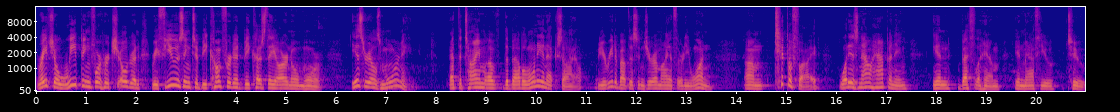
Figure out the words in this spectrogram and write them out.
Rachel weeping for her children, refusing to be comforted because they are no more. Israel's mourning at the time of the Babylonian exile. You read about this in Jeremiah 31, um, typified what is now happening in Bethlehem in Matthew 2.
